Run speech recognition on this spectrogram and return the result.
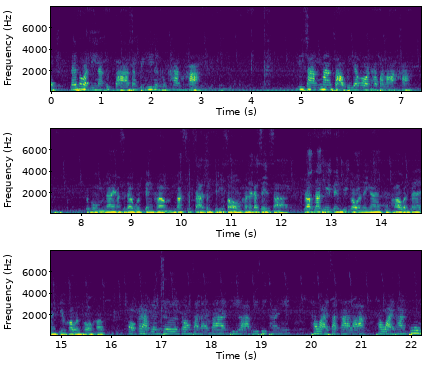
16 และสวัสดีนักศึกษาชั้นปีที่ 1 ทุกท่านค่ะ ดิฉันนางสาวปิยพรทาปละค่ะกับผมนายอัศดาวุฒิเป็นคำนักศึกษาชั้นปีที่ 2 คณะเกษตรศาสตร์ รับหน้าที่เป็นพิธีกรในงานปลูกข้าววันแม่ เกี่ยวข้าววันพ่อครับ ขอกราบเรียนเชิญ รองศาสตราจารย์ธีระวิสิทธานิชถวายสักการะ ถวายพานพุ่ม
